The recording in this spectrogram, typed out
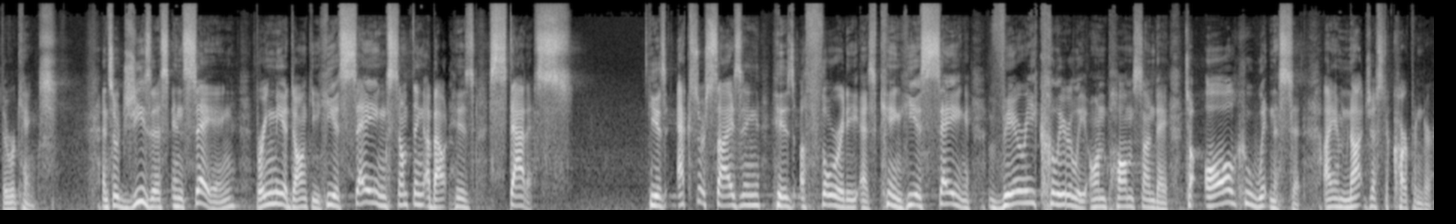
there were kings. And so, Jesus, in saying, Bring me a donkey, he is saying something about his status. He is exercising his authority as king. He is saying very clearly on Palm Sunday to all who witness it I am not just a carpenter,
